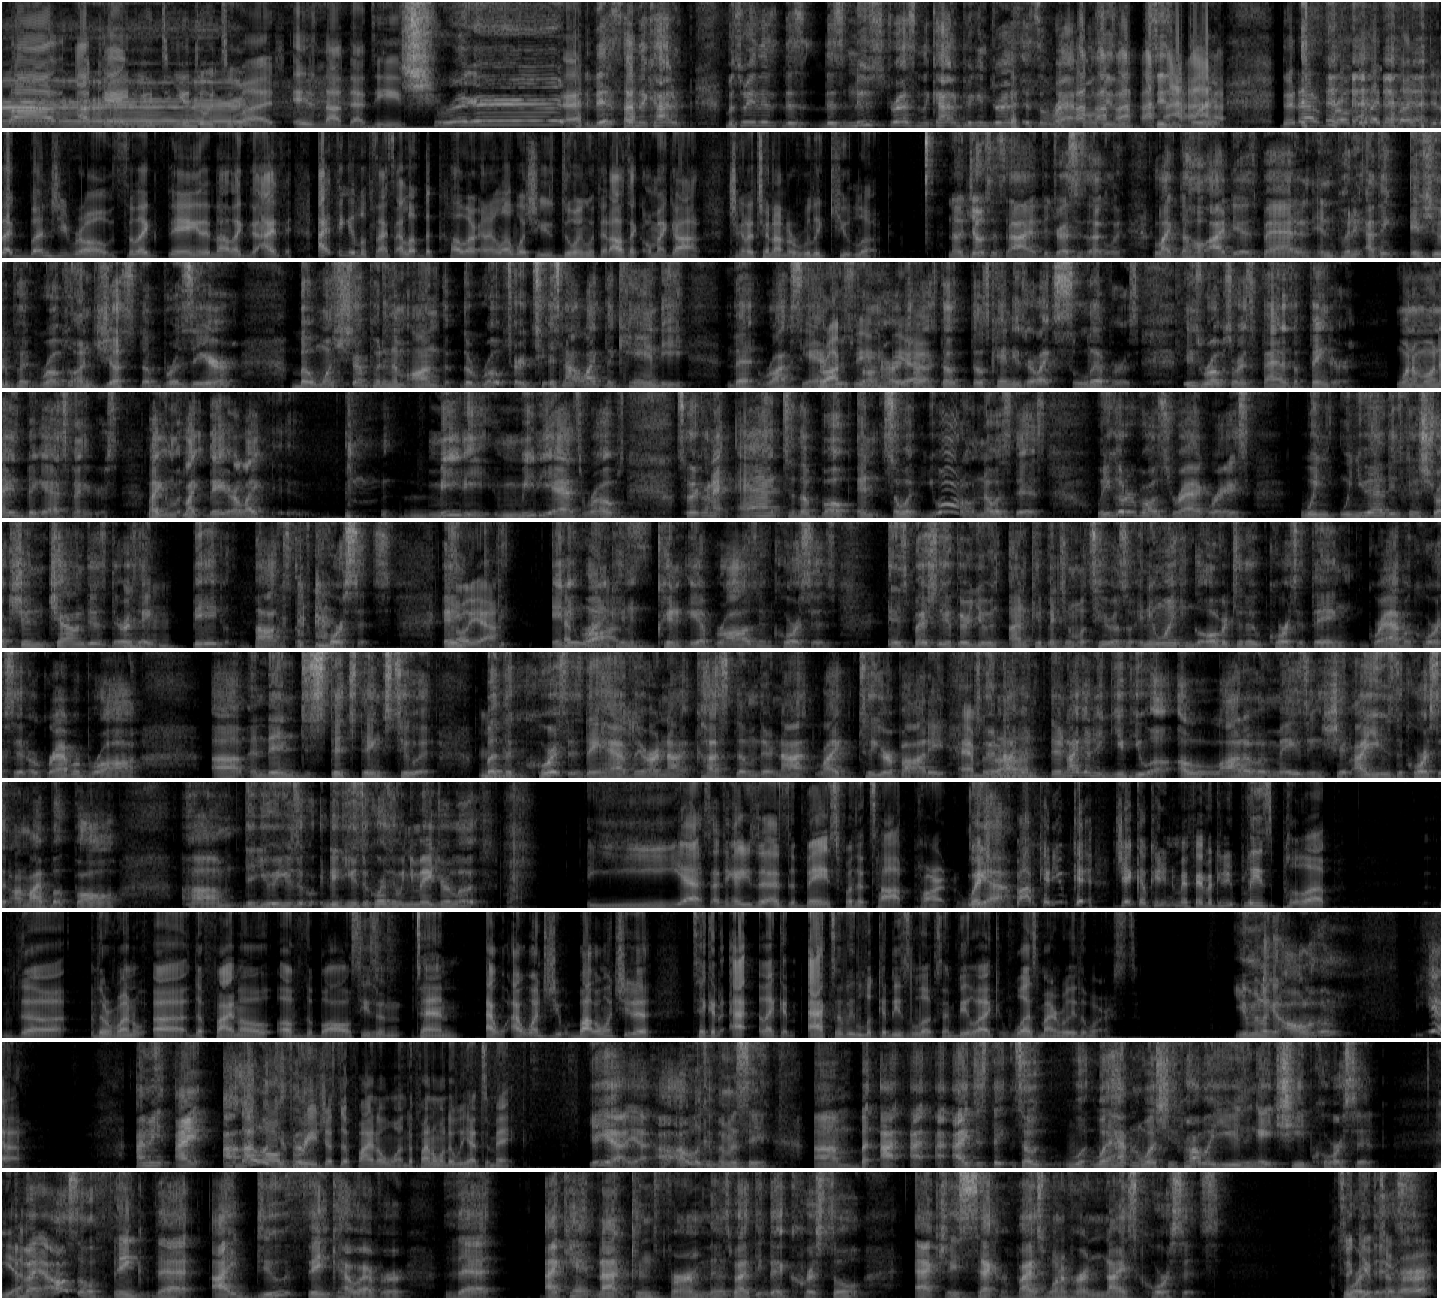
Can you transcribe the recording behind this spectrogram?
Bob, okay, you you doing too much. It's not that deep. Triggered. This and the cotton between this this this new dress and the cotton picking dress, it's a wrap on season season three. They're not ropes. They're like bungee, they're like bungee ropes. They're like thing. They're not like that. I I think it looks nice. I love the color and I love what she's doing with it. I was like, oh my god, she's gonna turn out a really cute look. No, jokes aside, the dress is ugly. Like the whole idea is bad, and, and putting. I think if she would have put ropes on just the brassiere, but once you start putting them on, the, the ropes are. Too, it's not like the candy that Roxxxy Andrews Roxy, put on her yeah. dress. Those, those candies are like slivers. These ropes are as fat as a finger. one of Monet's big ass fingers. Like like they are like meaty, meaty ass ropes. So they're gonna add to the bulk. And so what you all don't know is this: when you go to RuPaul's Drag Race, when when you have these construction challenges, there is a big box of corsets. And Mm-hmm. Oh, yeah. Anyone can can yeah bras and corsets. Especially if they're using unconventional material, so anyone can go over to the corset thing, grab a corset or grab a bra, um, and then just stitch things to it. But Mm-hmm. the corsets they have there are not custom. They're not like to your body. So they're not gonna, they're not going to give you a, a lot of amazing shape. I used the corset on my book ball. Um, did you use a, did you use the corset when you made your look? Yes, I think I use it as the base for the top part. Which Yeah. Bob, can you, can, Jacob, can you do me a favor? Can you please pull up the the run uh the final of the ball season ten? I, I want you, Bob. I want you to take an like an actively look at these looks and be like, was mine really the worst? You mean look at all of them? Yeah, I mean, I I not I'll look all three, them. just the final one, the final one that we had to make. Yeah, yeah, yeah. I'll, I'll look at them and see. Um, but I, I, I just think so. What, what happened was she's probably using a cheap corset. Yeah. But I also think that I do think, however, that I can't not confirm this, but I think that Krystal actually sacrificed one of her nice corsets To for give to this. her,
